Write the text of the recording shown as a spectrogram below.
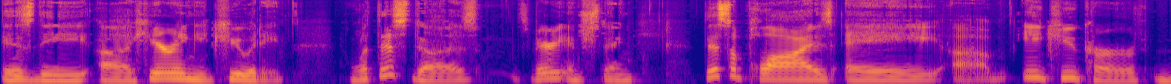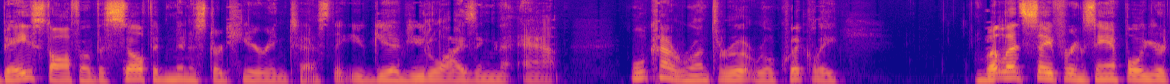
is the uh, hearing acuity. What this does, it's very interesting. This applies a um, EQ curve based off of a self-administered hearing test that you give utilizing the app. We'll kind of run through it real quickly. But let's say, for example, you're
